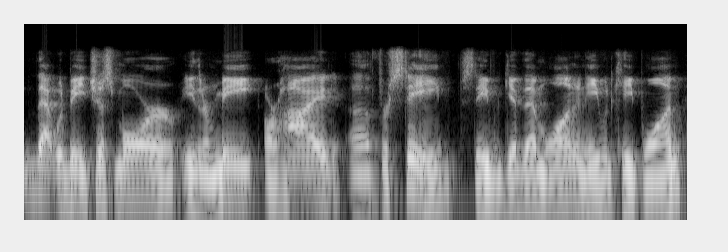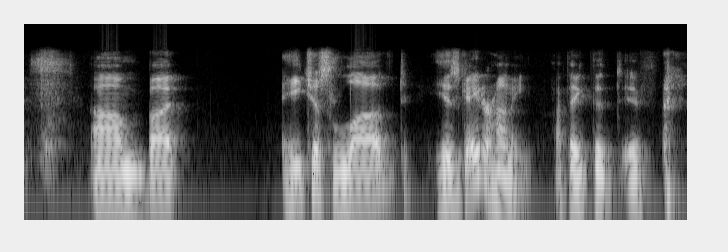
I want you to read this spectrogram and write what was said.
that would be just more either meat or hide uh, for Steve. Steve would give them one, and he would keep one. Um, but he just loved his gator hunting. I think that if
